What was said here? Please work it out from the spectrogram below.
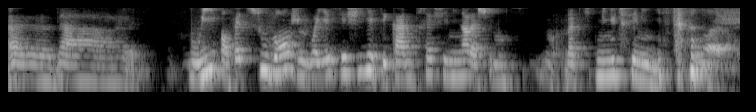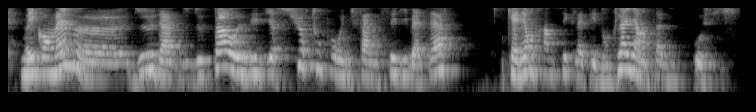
Euh, bah oui en fait souvent je voyais ces filles et c'est quand même très féminin. Là je fais mon petit ma petite minute féministe. Mais quand même de de pas oser dire surtout pour une femme célibataire qu'elle est en train de s'éclater donc là il y a un tabou aussi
